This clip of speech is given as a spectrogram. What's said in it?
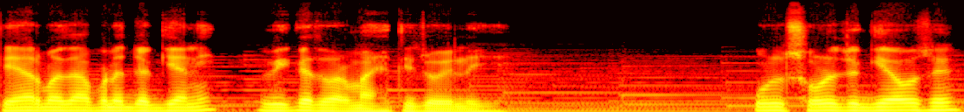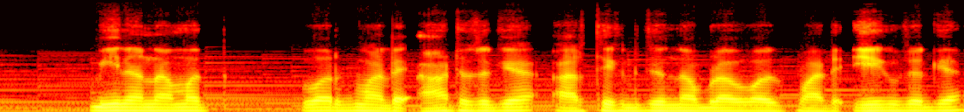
ત્યારબાદ આપણે જગ્યાની વિગતવાર માહિતી જોઈ લઈએ. કુલ સોળ જગ્યાઓ છે. બિન અનામત વર્ગ માટે આઠ જગ્યા, આર્થિક રીતે નબળા વર્ગ માટે એક જગ્યા,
